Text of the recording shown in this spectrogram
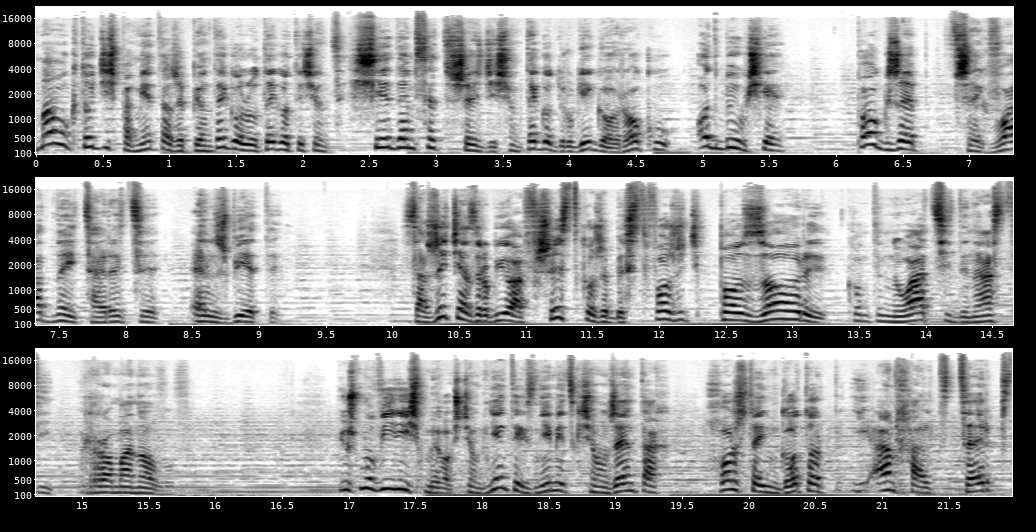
Mało kto dziś pamięta, że 5 lutego 1762 roku odbył się pogrzeb wszechwładnej carycy Elżbiety. Za życia zrobiła wszystko, żeby stworzyć pozory kontynuacji dynastii Romanowów. Już mówiliśmy o ściągniętych z Niemiec książętach Holstein-Gottorp i Anhalt-Zerbst,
